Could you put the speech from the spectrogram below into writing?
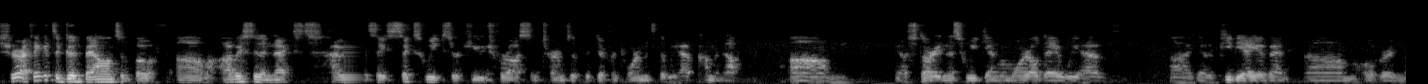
Sure, I think it's a good balance of both. Um, obviously, the next, I would say, six weeks are huge for us in terms of the different tournaments that we have coming up. Um, you know, starting this weekend, Memorial Day, we have uh, you know the PDA event um, over in,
